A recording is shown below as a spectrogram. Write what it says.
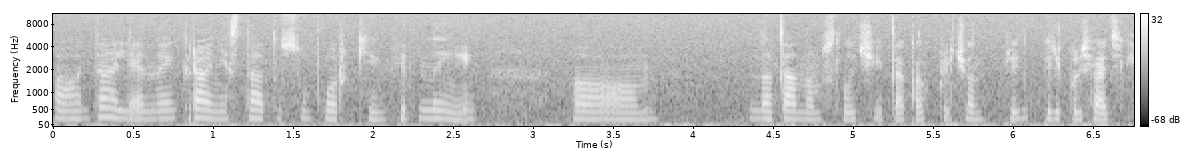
А, далее на экране статус уборки видны а, на данном случае, так как включен переключатель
